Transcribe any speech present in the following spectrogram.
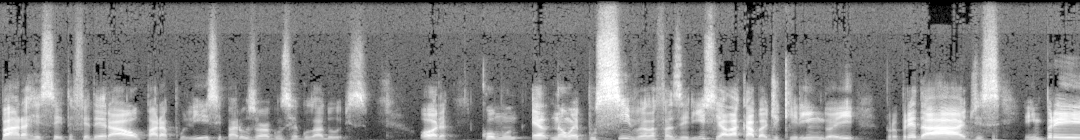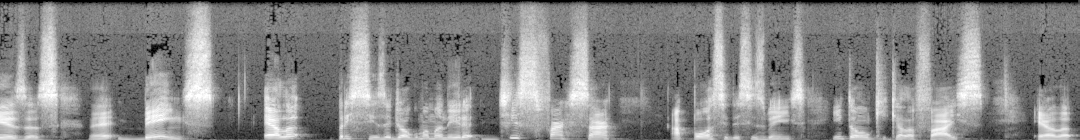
para a Receita Federal, para a polícia e para os órgãos reguladores? Ora, como é, não é possível ela fazer isso e ela acaba adquirindo aí propriedades, empresas, né, bens, ela precisa de alguma maneira disfarçar a posse desses bens. Então, o que, que ela faz? Ela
